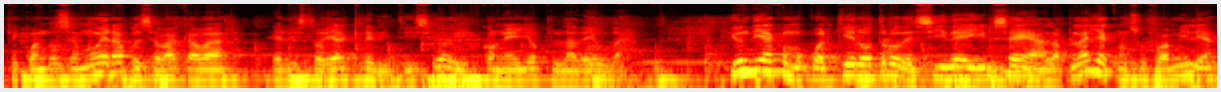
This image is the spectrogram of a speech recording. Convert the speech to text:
que cuando se muera, pues se va a acabar el historial crediticio y con ello pues, la deuda. Y un día como cualquier otro decide irse a la playa con su familia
